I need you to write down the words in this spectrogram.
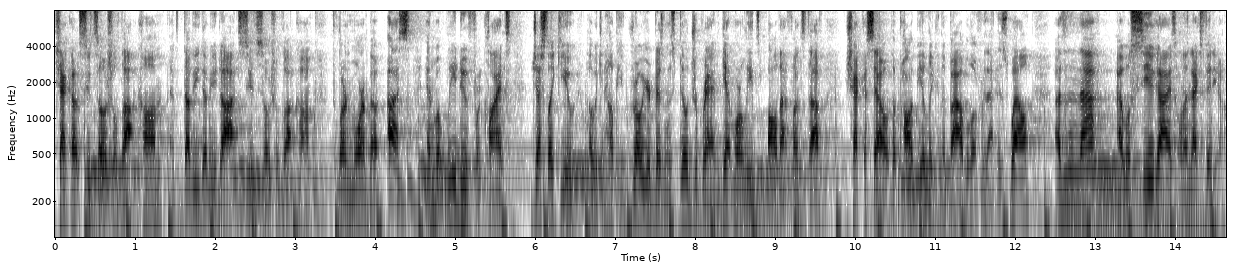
check out suitsocial.com. That's www.suitsocial.com to learn more about us and what we do for clients just like you, how we can help you grow your business, build your brand, get more leads, all that fun stuff. Check us out. There'll probably be a link in the bio below for that as well. Other than that, I will see you guys on the next video.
